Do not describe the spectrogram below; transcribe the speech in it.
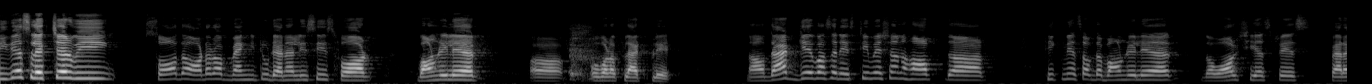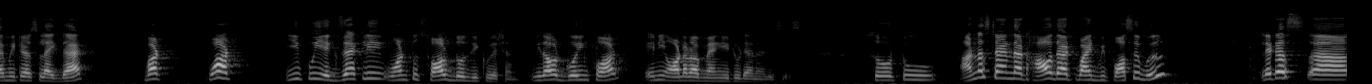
Previous lecture we saw the order of magnitude analysis for boundary layer uh, over a flat plate. Now that gave us an estimation of the thickness of the boundary layer, the wall shear stress parameters like that. But what if we exactly want to solve those equations without going for any order of magnitude analysis. So to understand that how that might be possible let us uh,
